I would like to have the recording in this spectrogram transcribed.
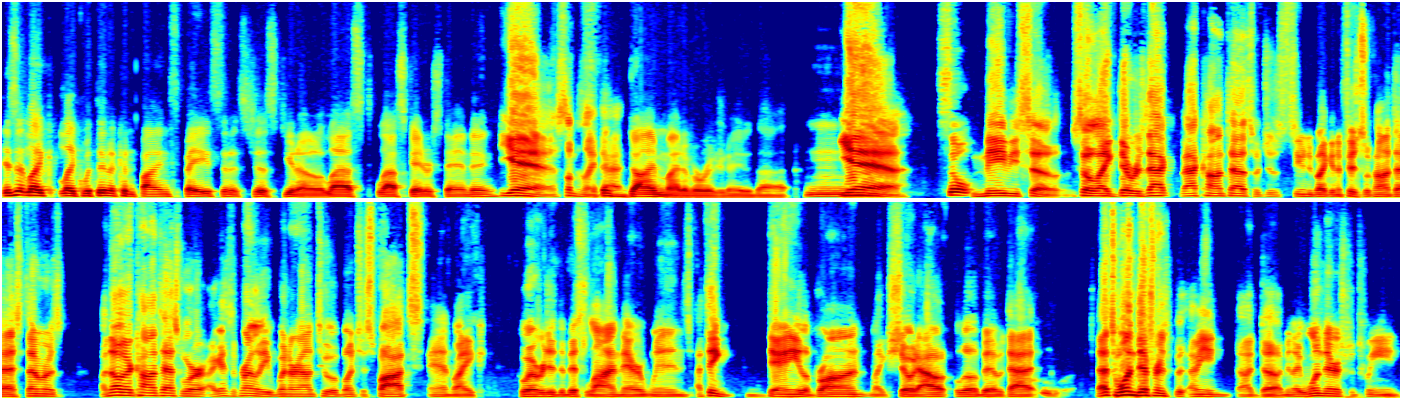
Is it like like within a confined space and it's just, you know, last last skater standing? Yeah, something I like think that. Dime might have originated that. Mm. Yeah, So maybe so. So like there was that that contest, which is seemed to be like an official contest. Then there was another contest where I guess apparently went around to a bunch of spots and like whoever did the best line there wins. I think Danny LeBron like showed out a little bit with that. That's one difference, but I mean, uh, duh. I mean, like one difference between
